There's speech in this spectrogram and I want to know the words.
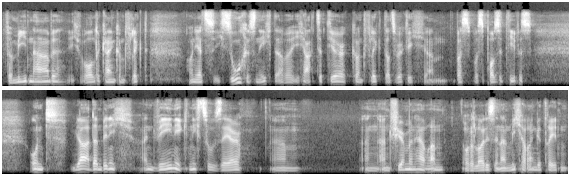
vermieden habe. Ich wollte keinen Konflikt. Und jetzt, ich suche es nicht, aber ich akzeptiere Konflikt als wirklich ähm, was, was Positives. Und ja, dann bin ich ein wenig, nicht so sehr ähm, an, an Firmen heran oder Leute sind an mich herangetreten.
